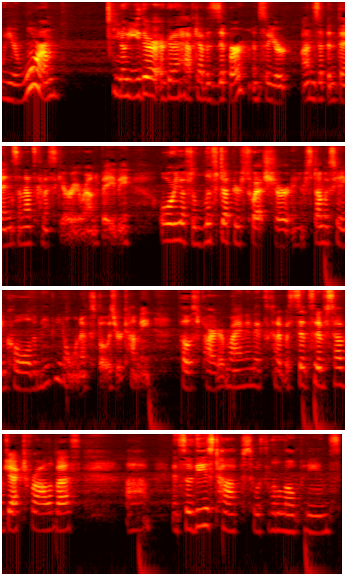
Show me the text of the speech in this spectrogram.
when you're warm, you know, you either are going to have to have a zipper, and so you're unzipping things, and that's kind of scary around a baby, or you have to lift up your sweatshirt and your stomach's getting cold, and maybe you don't want to expose your tummy postpartum, right? Maybe it's kind of a sensitive subject for all of us. Um, and so these tops with little openings,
